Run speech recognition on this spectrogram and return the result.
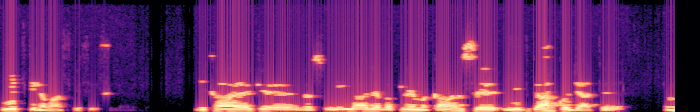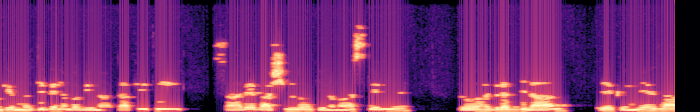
عید کی نماز کے سلسلے لکھا ہے کہ رسول اللہ جب اپنے مکان سے عیدگاہ کو جاتے کیونکہ مسجد نبوی ناکافی تھی، سارے باشندوں کی نماز کے لیے، تو حضرت بلال ایک نیزا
